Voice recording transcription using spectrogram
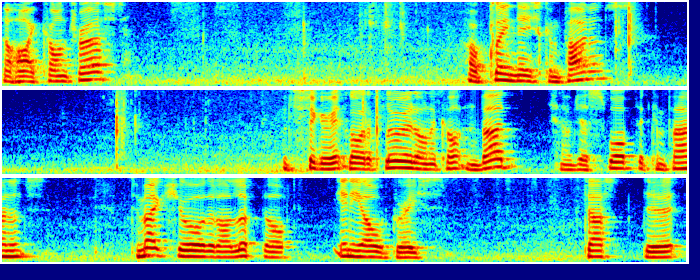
the high contrast. I'll clean these components with cigarette lighter fluid on a cotton bud and I'll just swab the components to make sure that I lift off any old grease, dust, dirt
